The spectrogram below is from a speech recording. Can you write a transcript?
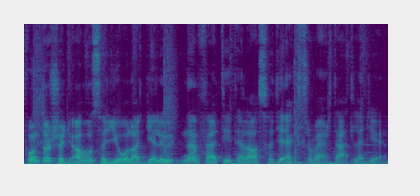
Fontos, hogy ahhoz, hogy jól adj elő, nem feltétele az, hogy extrovertált legyél.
